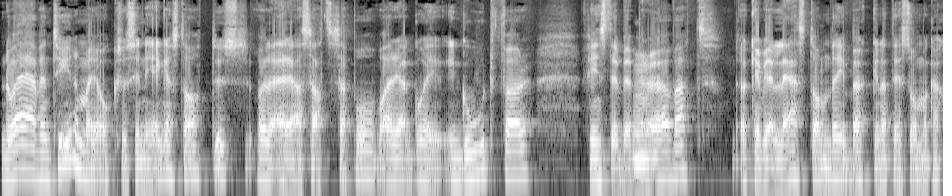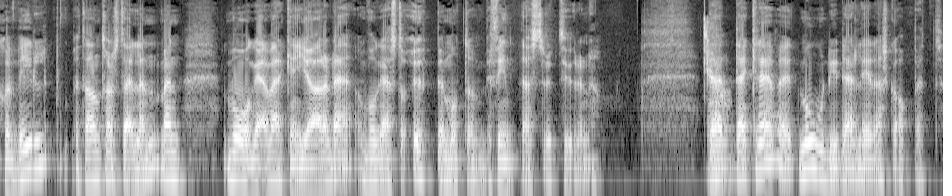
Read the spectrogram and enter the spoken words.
Då äventyrar man ju också sin egen status. Vad är det jag satsar på? Vad är det jag går i god för? Finns det beprövat? Okej, vi har läst om det i böckerna att det är så man kanske vill på ett antal ställen. Men vågar jag verkligen göra det? Och vågar jag stå upp emot de befintliga strukturerna? Det, det kräver ett mod i det ledarskapet.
